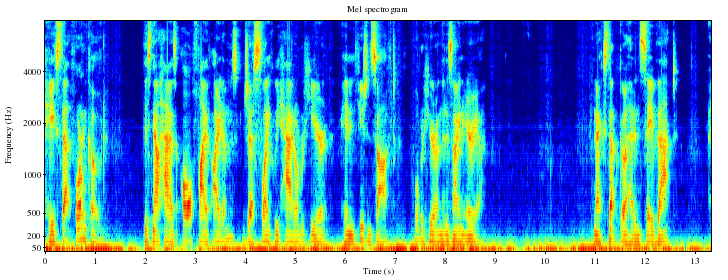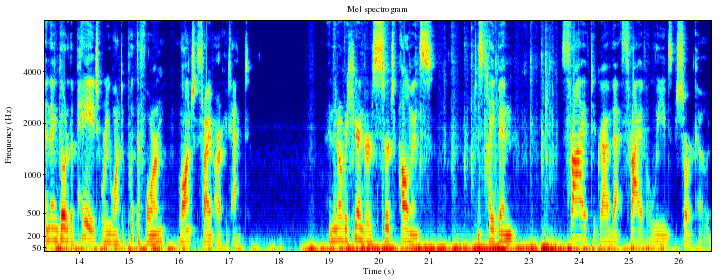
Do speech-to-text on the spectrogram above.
paste that form code. This now has all five items, just like we had over here in Infusionsoft, over here on the design area. Next up, go ahead and save that, and then go to the page where you want to put the form, launch Thrive Architect. And then over here under Search Elements, just type in Thrive to grab that Thrive Leads shortcode.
